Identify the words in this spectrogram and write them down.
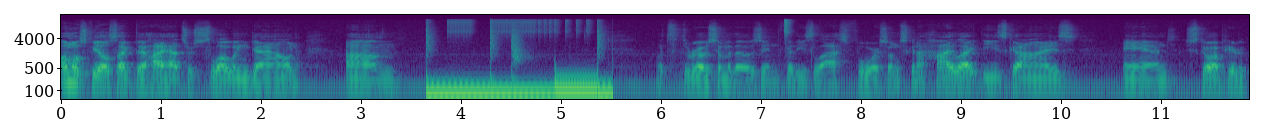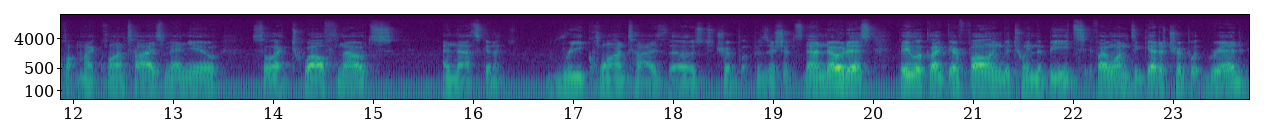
almost feels like the hi-hats are slowing down. Um, let's throw some of those in for these last four. So I'm just going to highlight these guys and just go up here to my quantize menu select 12th notes, and that's going to re-quantize those to triplet positions. Now notice they look like they're falling between the beats. If I wanted to get a triplet grid,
